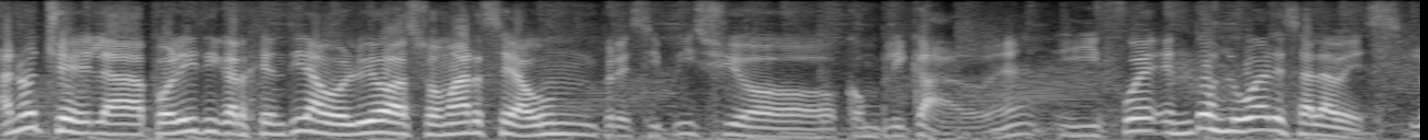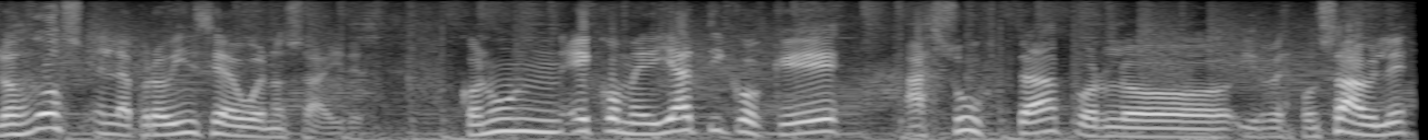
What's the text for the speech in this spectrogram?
Anoche la política argentina volvió a asomarse a un precipicio complicado, ¿eh? y fue en dos lugares a la vez, los dos en la provincia de Buenos Aires, con un eco mediático que asusta por lo irresponsable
